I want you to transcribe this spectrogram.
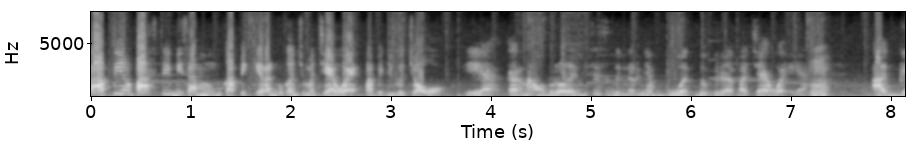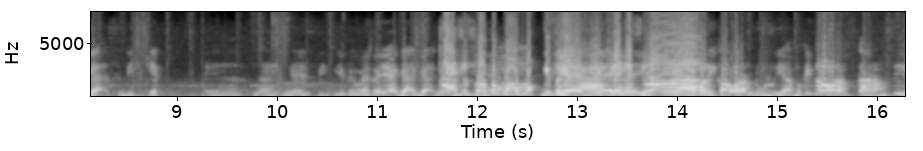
Tapi yang pasti bisa membuka pikiran bukan cuma cewek Tapi juga cowok. Iya karena obrolan ini sih sebenarnya buat beberapa cewek ya. Hmm? agak sedikit eh, ngeri nggak sih gitu maksudnya agak-agak Kayak ngeri sesuatu ya. momok gitu Iya, ya iya, Iya iya, sih iya. lo? Iya, apalagi kalau orang dulu ya mungkin kalau orang sekarang sih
